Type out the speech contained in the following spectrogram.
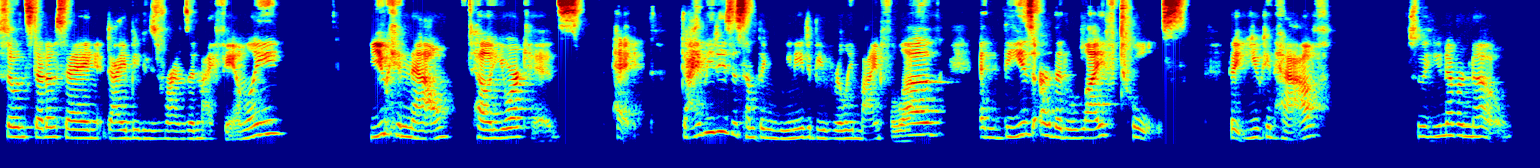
So instead of saying diabetes runs in my family, you can now tell your kids, hey, diabetes is something we need to be really mindful of. And these are the life tools that you can have so that you never know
